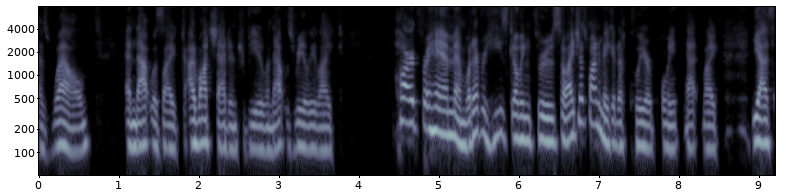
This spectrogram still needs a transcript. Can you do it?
as well, and that was like I watched that interview, and that was really like hard for him and whatever he's going through. So I just want to make it a clear point that like yes,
